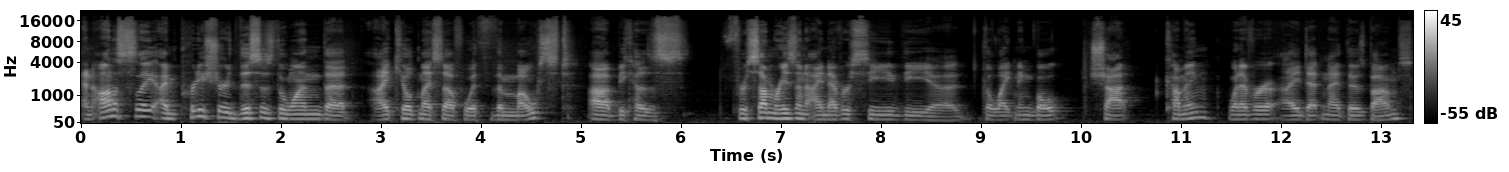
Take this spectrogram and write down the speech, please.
And honestly, I'm pretty sure this is the one that I killed myself with the most uh, because for some reason I never see the uh, the lightning bolt shot coming whenever I detonate those bombs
